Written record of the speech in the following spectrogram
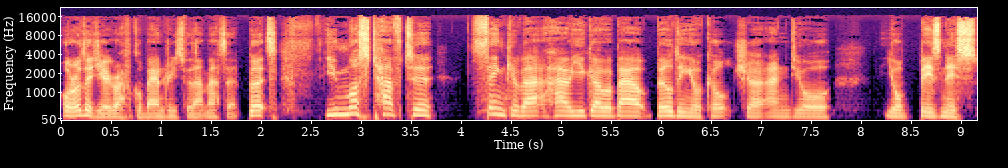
or other geographical boundaries for that matter. But you must have to think about how you go about building your culture and your your business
